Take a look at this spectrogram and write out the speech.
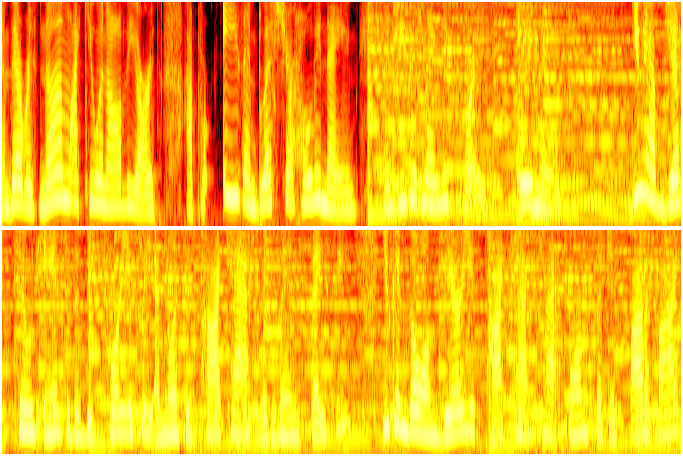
and there is none like you in all the earth. I praise and bless your holy name. In Jesus' name we pray. Amen. You have just tuned in to the Victoriously Anointed podcast with Lynn Stacy. You can go on various podcast platforms such as Spotify,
